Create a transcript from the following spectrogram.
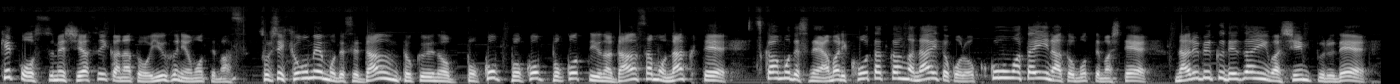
結構お勧めしやすいかなというふうに思ってます。そして表面もですね、ダウン特有のボコボコボコっていうような段差もなくて、質感もですね、あまり光沢感がないところ、ここもまたいいなと思ってまして、なるべくデザインはシンプルで、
